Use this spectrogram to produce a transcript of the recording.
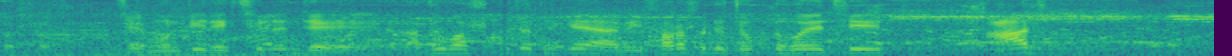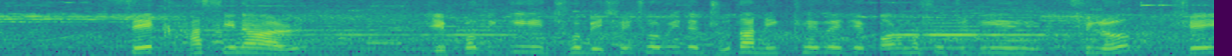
দর্শক যেমনটি দেখছিলেন যে রাজু ভাস্কর্য থেকে আমি সরাসরি যুক্ত হয়েছি আজ শেখ হাসিনার যে প্রতীকী ছবি সেই ছবিতে জুতা নিক্ষেপে যে কর্মসূচিটি ছিল সেই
